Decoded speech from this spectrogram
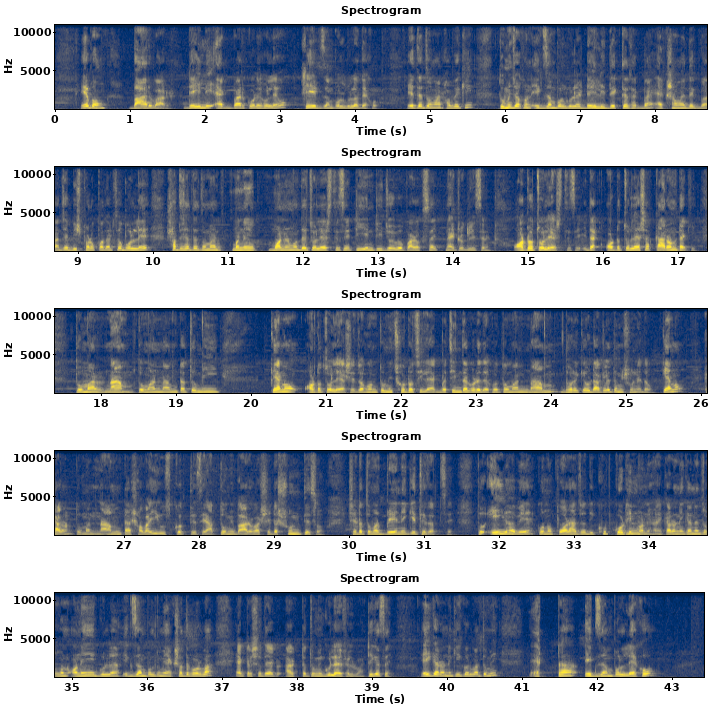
এবং বারবার ডেইলি একবার করে হলেও সেই এক্সাম্পলগুলো দেখো। এতে তোমার হবে কি, তুমি যখন এক্সাম্পলগুলো ডেইলি দেখতে থাকবা এক সময় দেখবা যে বিস্ফোরক পদার্থ বললে সাথে সাথে তোমার মানে মনের মধ্যে চলে আসতেছে টিএনটি জৈব পারক্সাইড নাইট্রোগ্লিসারিন অটো চলে আসতেছে। এটা অটো চলে আসার কারণটা কি? তোমার নাম, তোমার নামটা তুমি কেন অটো চলে আসে? যখন তুমি ছোট ছিলে, একবার চিন্তা করে দেখো, তোমার নাম ধরে কেউ ডাকলে তুমি শুনে দাও। কেন? কারণ তোমার নামটা সবাই ইউজ করতেছে আর তুমি বারবার সেটা শুনতেছো, সেটা তোমার ব্রেনে গেঁথে যাচ্ছে। তো এইভাবে কোনো পড়া যদি খুব কঠিন মনে হয়, কারণ এখানে যখন অনেকগুলো এক্সাম্পল তুমি একসাথে পড়বা, একটার সাথে আরেকটা তুমি গুলায় ফেলবা, ঠিক আছে? এই কারণে কি করবা তুমি? একটা এক্সাম্পল লেখো,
